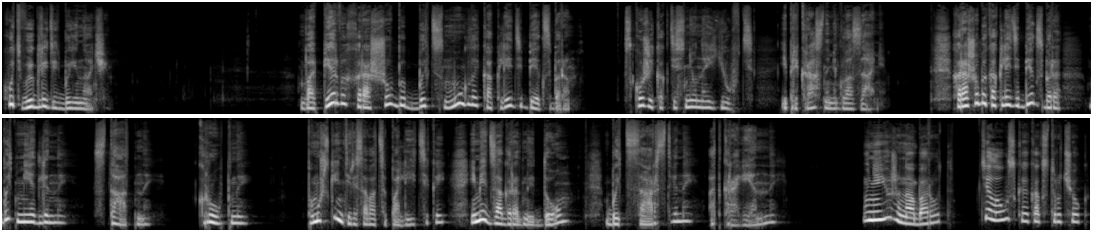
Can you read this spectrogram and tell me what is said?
Хоть выглядеть бы иначе. Во-первых, хорошо бы быть смуглой, как леди Бексбора, с кожей, как тесненная юфть, и прекрасными глазами. Хорошо бы, как леди Бексбора, быть медленной, статной, крупной, по-мужски интересоваться политикой, иметь загородный дом, быть царственной, откровенной. У нее же наоборот, тело узкое, как стручок,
